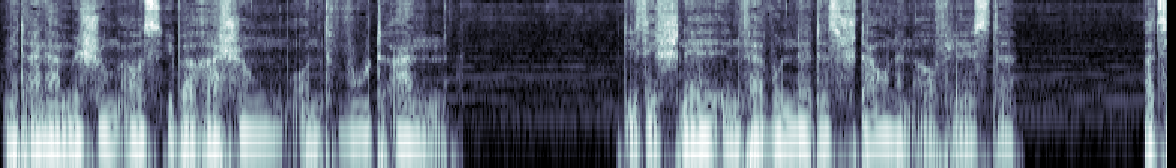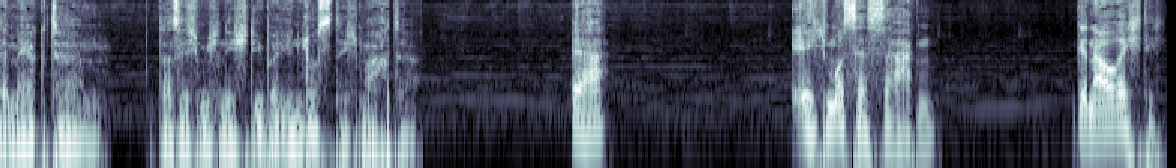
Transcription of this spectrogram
mit einer Mischung aus Überraschung und Wut an, die sich schnell in verwundertes Staunen auflöste, als er merkte, dass ich mich nicht über ihn lustig machte. Ja, ich muss es sagen. Genau richtig.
